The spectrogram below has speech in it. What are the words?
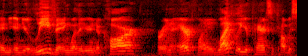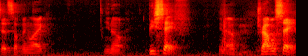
and, and you're leaving, whether you're in a car or in an airplane, likely your parents have probably said something like, you know, be safe, you know, travel safe.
